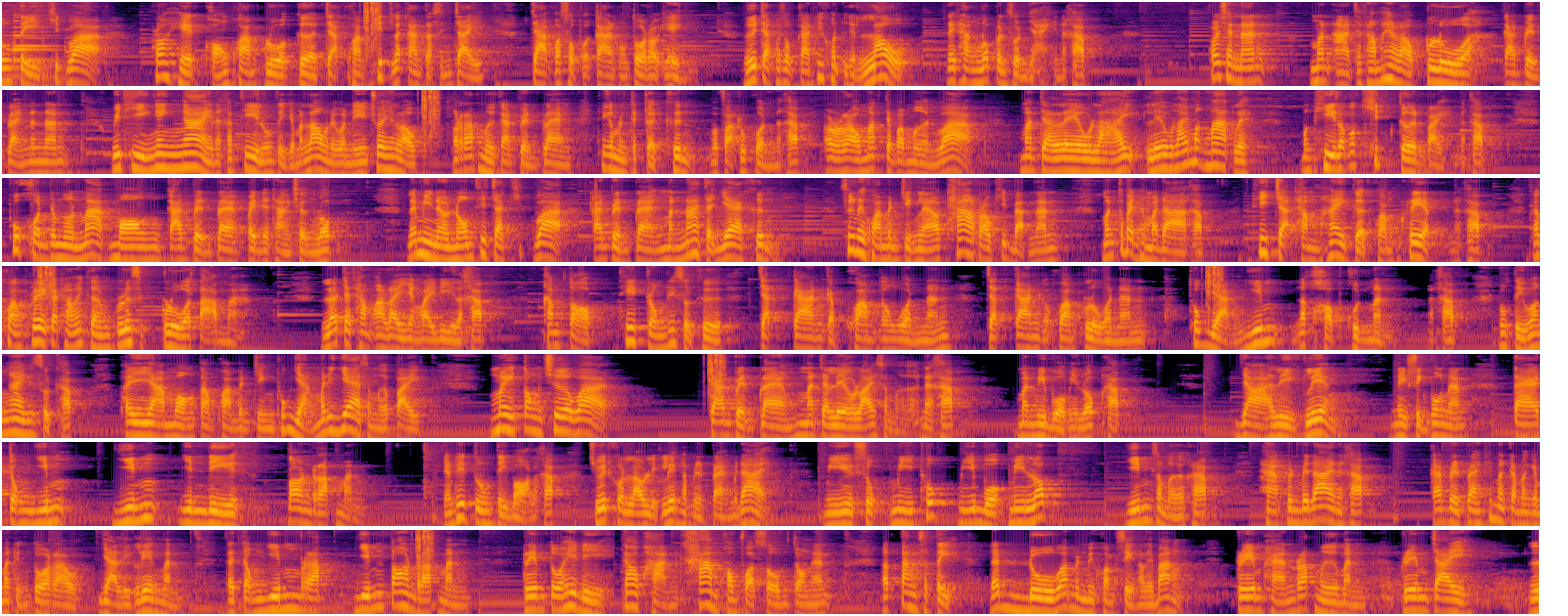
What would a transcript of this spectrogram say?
ลุงตีคิดว่า เพราะเหตุของความกลัวเกิดจากความคิดและการตัดสินใจ จากประสบการณ์ของตัวเราเอง หรือจากประสบการณ์ที่คนอื่นเล่าในทางลบเป็นส่วนใหญ่นะครับ เพราะฉะนั้นมันอาจจะทำให้เรากลัวการเปลี่ยนแปลงนั้นๆ วิธีง่าย ๆนะครับ ที่ลุงติจะมาเล่าในวันนี้ ช่วยให้เรารับมือการเปลี่ยนแปลงที่กำลังจะเกิดขึ้นมาฝากทุกคนนะครับ เรามักจะประเมินว่ามันจะเลวร้ายเลวร้ายมากๆเลย บางทีเราก็คิดเกินไปนะครับ ผู้คนจำนวนมากมองการเปลี่ยนแปลงไปในทางเชิงลบ และมีแนวโน้มที่จะคิดว่าการเปลี่ยนแปลงมันน่าจะแย่ขึ้น ซึ่งในความเป็นจริงแล้ว ถ้าเราคิดแบบนั้น มันก็เป็นธรรมดาครับ ที่จะทำให้เกิดความเครียดนะครับ และความเครียดก็ทำให้เกิดรู้สึกกลัวตามมา แล้วจะทำอะไรอย่างไรดีล่ะครับคำตอบที่ตรงที่สุดคือ จัดการกับความกังวลนั้น จัดการกับความกลัวนั้น ทุกอย่างยิ้มและขอบคุณมันนะครับลุงตีว่าง่ายที่สุดครับ พยายามมองตามความเป็นจริง ทุกอย่างไม่ได้แย่เสมอไป ไม่ต้องเชื่อว่าการเปลี่ยนแปลงมันจะเลวร้ายเสมอนะครับ มันมีบวกมีลบครับ อย่าหลีกเลี่ยงในสิ่งพวกนั้น แต่จงยิ้มยิ้มยินดีต้อนรับมัน อย่างที่ตุงตีบอกแล้วครับ ชีวิตคนเราหลีกเลี่ยงการเปลี่ยนแปลงไม่ได้ มีสุขมีทุกข์มีบวกมีลบ ยิ้มเสมอครับ หากเป็นไปได้นะครับ การเปลี่ยนแปลงที่มันกำลังจะมาถึงตัวเรา อย่าหลีกเลี่ยงมัน แต่จงยิ้มรับ ยิ้มต้อนรับมัน เตรียมตัวให้ดีก้าวผ่านข้ามคอมฟอร์ทโซนตรงนั้น แล้วตั้งสติและดูว่ามันมีความเสี่ยงอะไรบ้าง เตรียมแผนรับมือมัน เตรียมใจ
